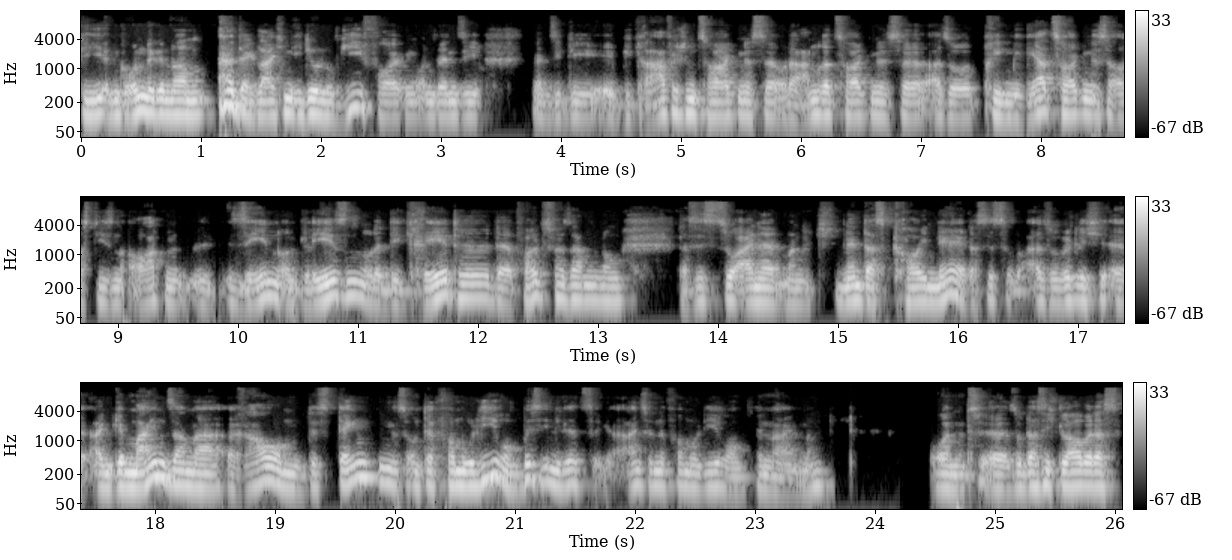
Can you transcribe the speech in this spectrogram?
die im Grunde genommen der gleichen Ideologie folgen. Und wenn Sie, wenn Sie die epigraphischen Zeugnisse oder andere Zeugnisse, also Primärzeugnisse aus diesen Orten sehen und lesen oder Dekrete der Volksversammlung, das ist so eine, man nennt das Koine, das ist also wirklich äh, ein gemeinsamer Raum des Denkens und der Formulierung bis in die letzte einzelne Formulierung hinein. Ne? Und äh, so dass ich glaube, dass,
